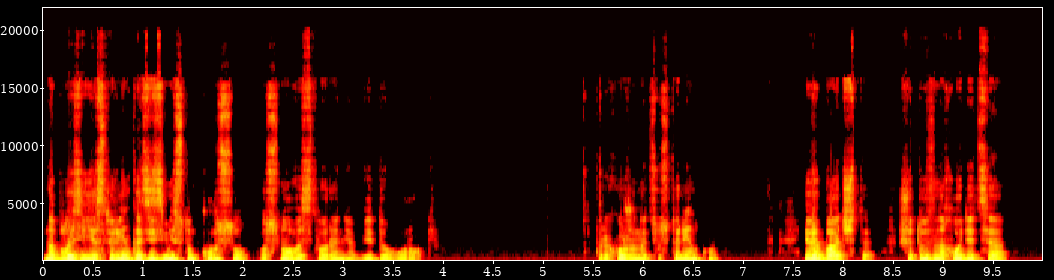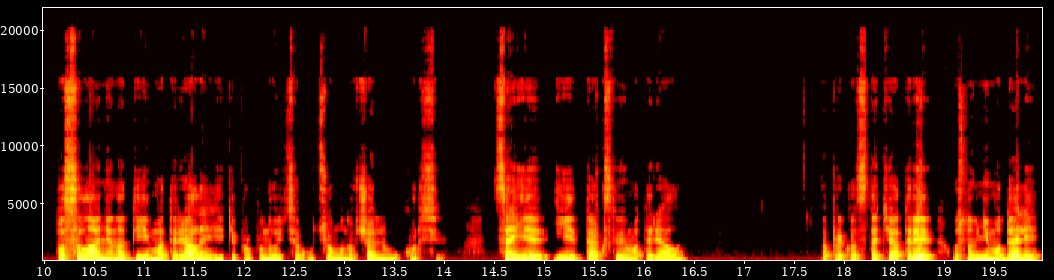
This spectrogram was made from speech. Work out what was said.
на блозі є сторінка зі змістом курсу основи створення відеоуроків. Переходжу на цю сторінку, і ви бачите, що тут знаходяться посилання на ті матеріали, які пропонуються у цьому навчальному курсі. Це є і текстові матеріали, наприклад, стаття 3 основні моделі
